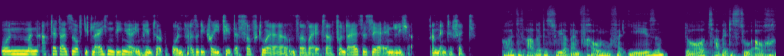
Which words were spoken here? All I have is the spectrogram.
Und man achtet also auf die gleichen Dinge im Hintergrund, also die Qualität der Software und so weiter. Von daher ist es sehr ähnlich am Endeffekt. Heute arbeitest du ja beim Fraunhofer IESE. Dort arbeitest du auch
